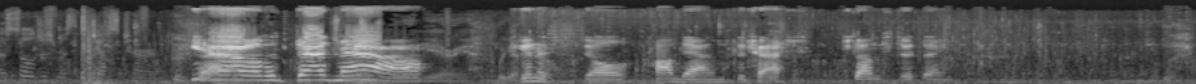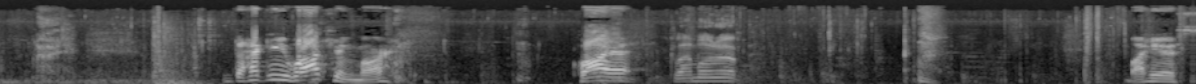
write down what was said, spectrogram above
Those soldiers must have just turned. Yeah, well, it's dead now. The area. We gotta Goodness, go. Joel, calm down with the trash dumpster thing. Right. What the heck are you watching, Mark? Quiet. Climb on up. I hear s-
